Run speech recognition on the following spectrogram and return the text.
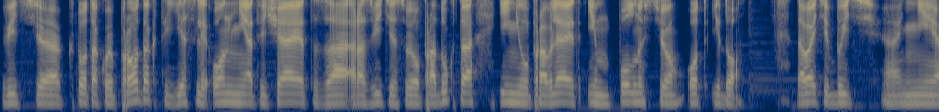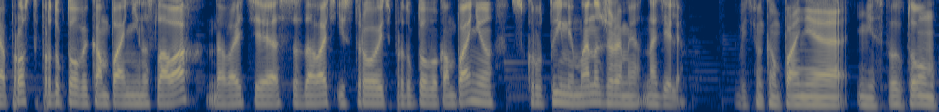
Ведь э, кто такой продукт, если он не отвечает за развитие своего продукта и не управляет им полностью от и до? Давайте быть э, не просто продуктовой компанией на словах, давайте создавать и строить продуктовую компанию с крутыми менеджерами на деле. Ведь мы компания не с продуктовым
